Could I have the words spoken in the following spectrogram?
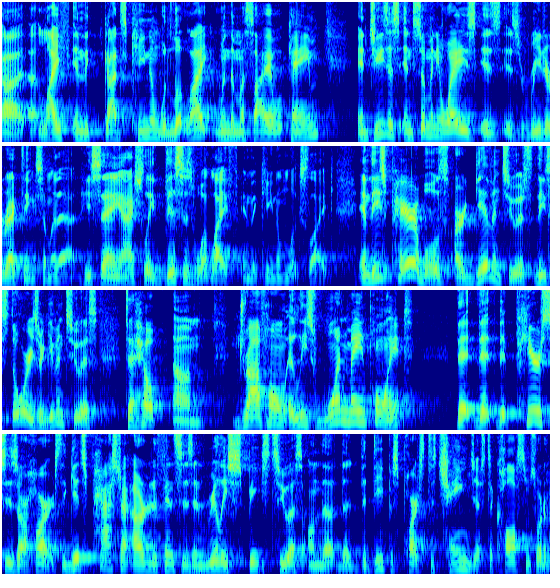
uh, uh, life in the, God's kingdom would look like when the Messiah came. And Jesus, in so many ways, is, is redirecting some of that. He's saying, actually, this is what life in the kingdom looks like. And these parables are given to us, these stories are given to us to help um, drive home at least one main point that, that, that pierces our hearts, that gets past our outer defenses and really speaks to us on the, the, the deepest parts to change us, to cause some sort of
